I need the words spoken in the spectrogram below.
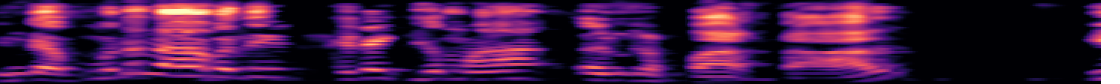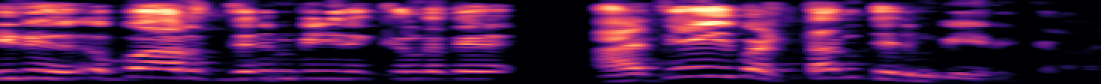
இந்த முதலாவது கிடைக்குமா என்று பார்த்தால் இது எவ்வாறு திரும்பி இருக்கின்றது? அரை வட்டம் திரும்பி இருக்கிறது.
